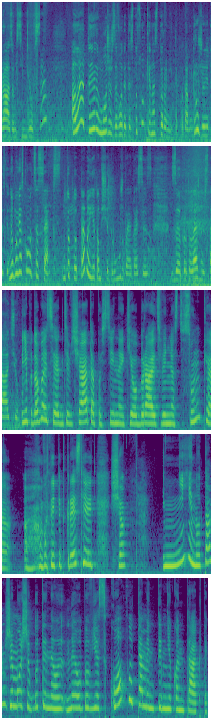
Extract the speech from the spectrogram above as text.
разом сім'ю, все. Але ти можеш заводити стосунки на стороні, типу там дружити. Не обов'язково це секс. Ну тобто, в тебе є там ще дружба якась з, з протилежною статтю. Мені подобається, як дівчата постійно, які обирають вільні стосунки, вони підкреслюють, що ні, ну там же може бути не, не обов'язково там інтимні контакти,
